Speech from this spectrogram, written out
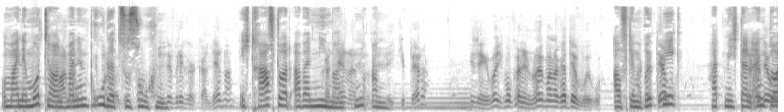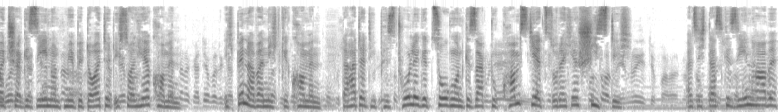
um meine Mutter und meinen Bruder zu suchen. Ich traf dort aber niemanden an. Auf dem Rückweg hat mich dann ein Deutscher gesehen und mir bedeutet, ich soll herkommen. Ich bin aber nicht gekommen. Da hat er die Pistole gezogen und gesagt, du kommst jetzt oder ich erschieß dich. Als ich das gesehen habe,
